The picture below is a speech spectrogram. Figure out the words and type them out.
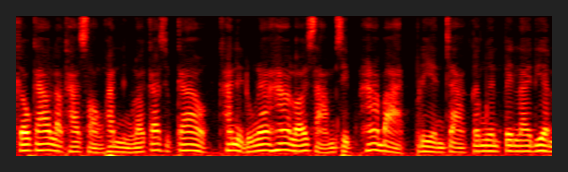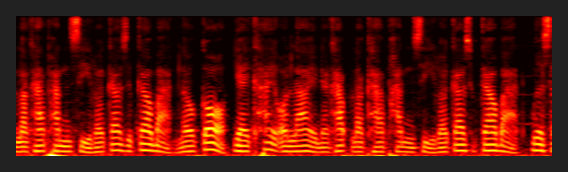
499 ราคา 2,199 ค่าเน็ตลุกหน้า 535 บาท เปลี่ยนจากเติมเงินเป็นรายเดือนราคา 1,499 บาท แล้วก็ย้ายค่ายออนไลน์นะครับราคา 1,499 บาท เมื่อส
